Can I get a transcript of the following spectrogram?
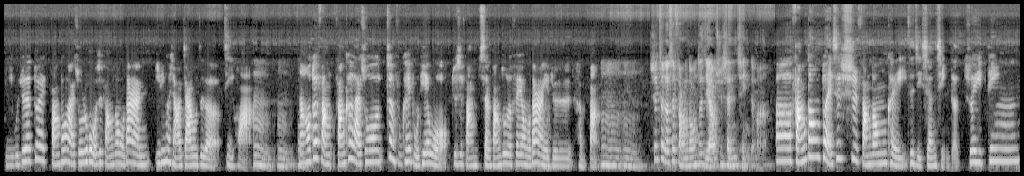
低，我觉得对房东来说，如果我是房东，我当然一定会想要加入这个计划。嗯嗯。然后对房房客来说，政府可以补贴我就是房省房租的费用，我当然也觉得很棒。嗯嗯嗯。所以这个是房东自己要去申请的吗？呃，房东对，是是房东可以自己申请的。所以听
